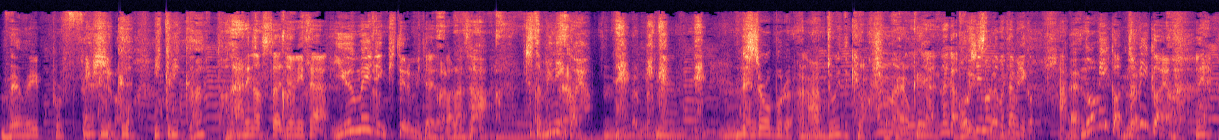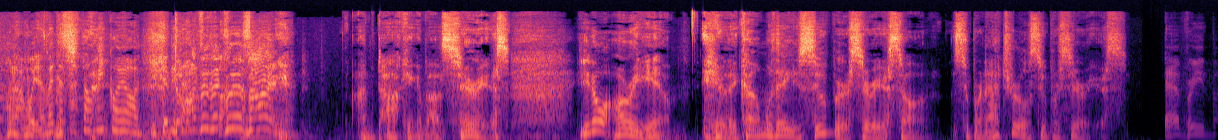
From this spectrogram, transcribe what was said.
very professional. ミクミク、ミクミク、隣のスタジオにさ、有名人来てるみたいだからさ、ちょっと見に行こうよ。ね、ミク、ね。Mr. Obudu, I'm, I'm doing the 曲紹介、OK? なんか、おいしいものも食べに行こう。Uh, 飲み行こう、飲み行こうよ。ね、ほら、もうやめて、ちょっと飲み行こうよ。行ってみて。待っててください !I'm talking about serious.You know, REM. Here they come with a super serious song. Supernatural super serious. Everybody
